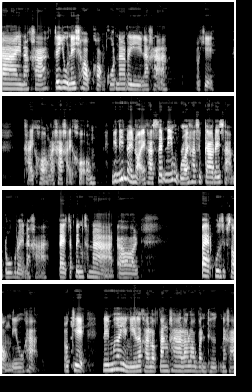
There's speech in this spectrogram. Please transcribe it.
ได้นะคะ จะอยู่ในช็อปของโค้ดนารีนะคะ โอเค ขายของนะคะ ขายของ นิดๆหน่อยๆค่ะ เซตนี้ 659 ได้ 3 รูปเลยนะคะ แต่จะเป็นขนาดเอ่อ8คูณ12 นิ้วค่ะ โอเค ในเมื่ออย่างนี้แล้วค่ะ เราตั้งค่าแล้วเราบันทึกนะคะ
